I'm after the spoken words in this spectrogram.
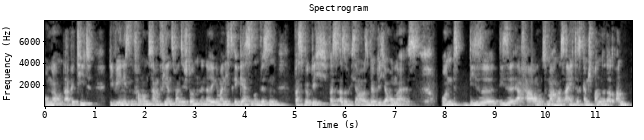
Hunger und Appetit. Die wenigsten von uns haben 24 Stunden in der Regel mal nichts gegessen und wissen, was wirklich, was, also ich sag mal, was wirklicher Hunger ist. Und diese, diese Erfahrungen zu machen, ist eigentlich das ganz Spannende daran.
